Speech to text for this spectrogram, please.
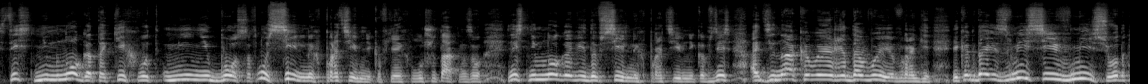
Здесь немного таких вот мини-боссов, ну сильных противников, я их лучше так назову. Здесь Здесь немного видов сильных противников, здесь одинаковые рядовые враги. И когда из миссии в миссию, вот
